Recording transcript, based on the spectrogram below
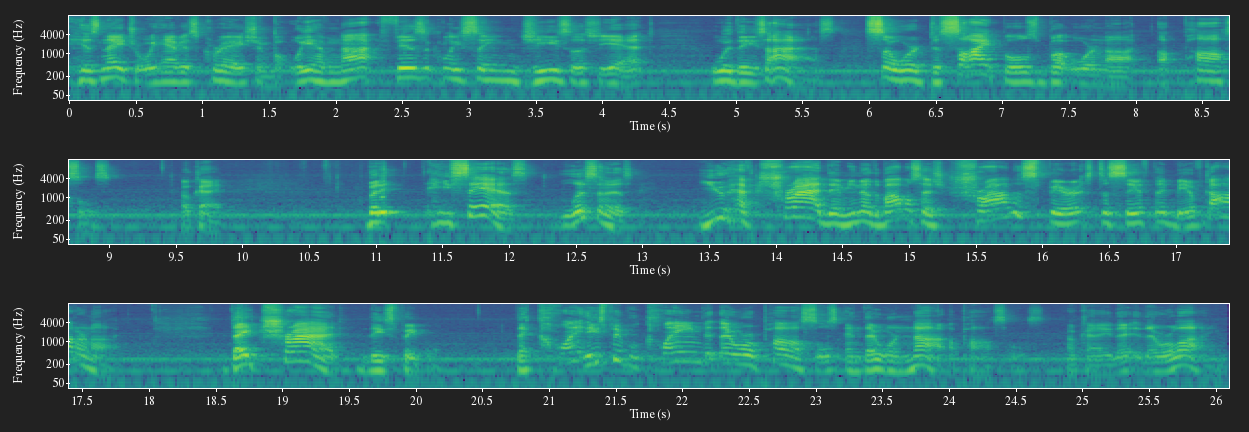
His nature, we have His creation, but we have not physically seen Jesus yet with these eyes. So we're disciples, but we're not apostles. Okay, but it, He says, listen to this, you have tried them. You know, the Bible says, try the spirits to see if they be of God or not. They tried these people. They claim, these people claimed that they were apostles, and they were not apostles. Okay, they, they were lying.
